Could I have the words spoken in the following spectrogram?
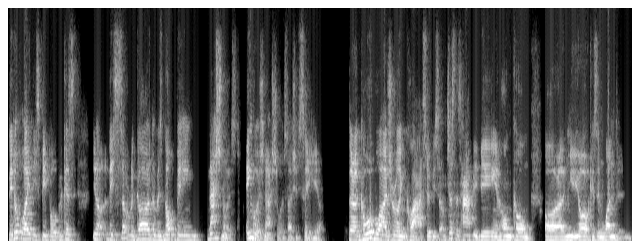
they don't like these people because you know, they sort of regard them as not being nationalist, English nationalist, I should say here. They're a globalized ruling class who'd be sort of just as happy being in Hong Kong or uh, New York as in London.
